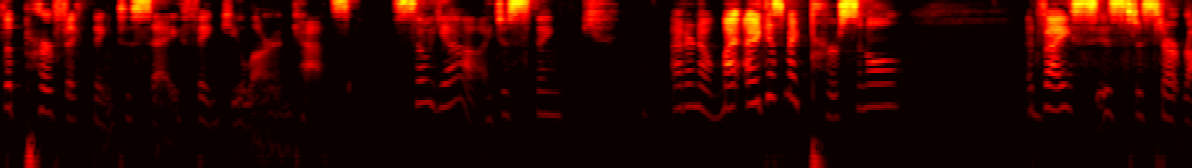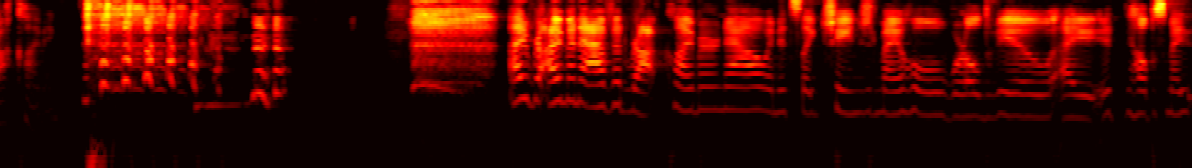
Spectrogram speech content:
the perfect thing to say. Thank you, Lauren Katz. So yeah, I just think I don't know. My I guess my personal advice is to start rock climbing. I, I'm an avid rock climber now, and it's like changed my whole worldview. I it helps my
